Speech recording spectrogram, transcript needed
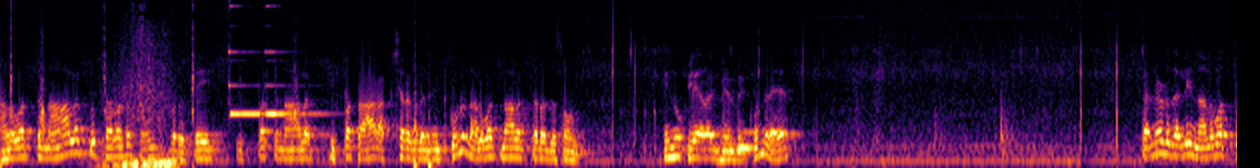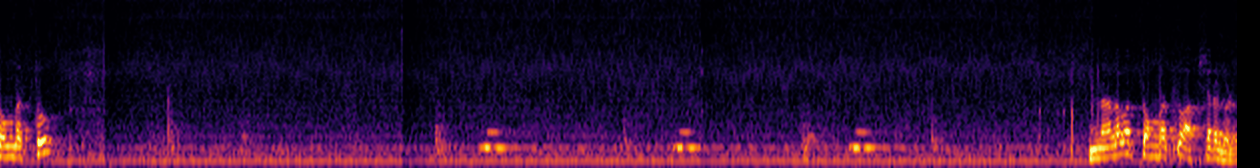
ನಲವತ್ತ್ನಾಲ್ಕು ಥರದ ಸೌಂಡ್ಸ್ ಬರುತ್ತೆ. ಇಪ್ಪತ್ನಾಲ್ಕು, ಇಪ್ಪತ್ತಾರು ಅಕ್ಷರಗಳನ್ನು ಇಟ್ಕೊಂಡು ನಲವತ್ನಾಲ್ಕು ಥರದ ಸೌಂಡ್ ಇನ್ನೂ ಕ್ಲಿಯರಾಗಿ ಹೇಳಬೇಕು ಅಂದರೆ, ಕನ್ನಡದಲ್ಲಿ ನಲವತ್ತೊಂಬತ್ತು ನಲವತ್ತೊಂಬತ್ತು ಅಕ್ಷರಗಳು.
